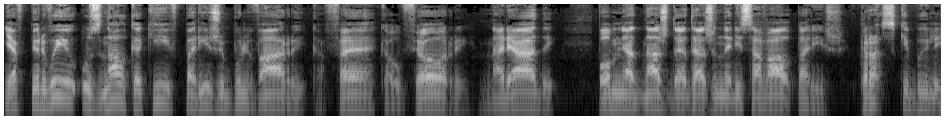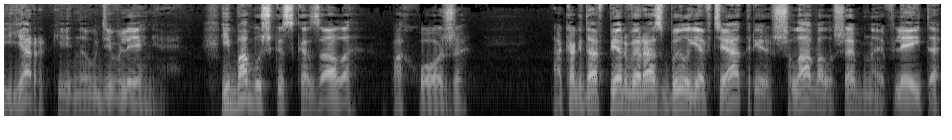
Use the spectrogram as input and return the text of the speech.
я впервые узнал, какие в Париже бульвары, кафе, кауферы, наряды. Помню, однажды я даже нарисовал Париж. Краски были яркие на удивление. И бабушка сказала, похоже. А когда в первый раз был я в театре, шла волшебная флейта,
